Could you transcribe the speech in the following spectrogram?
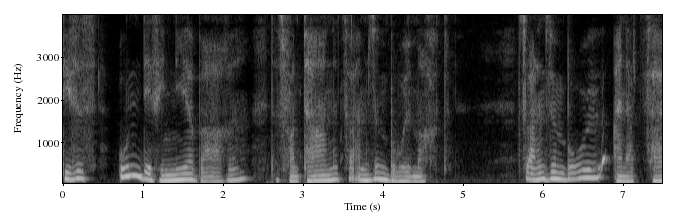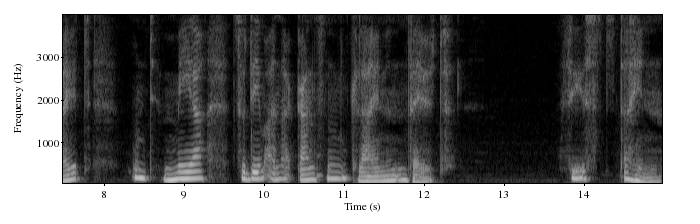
dieses Undefinierbare, das Fontane zu einem Symbol macht, zu einem Symbol einer Zeit, und mehr zu dem einer ganzen kleinen Welt. Sie ist dahin.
